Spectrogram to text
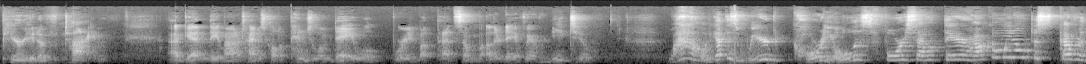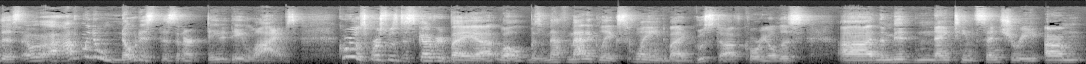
period of time. Again, the amount of time is called a pendulum day. We'll worry about that some other day if we ever need to. Wow, we got this weird Coriolis force out there. How come we don't discover this? Uh, how come we don't notice this in our day-to-day -day lives? Coriolis force was discovered by, uh, well, was mathematically explained by Gustav Coriolis uh, in the mid-19th century. Um,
